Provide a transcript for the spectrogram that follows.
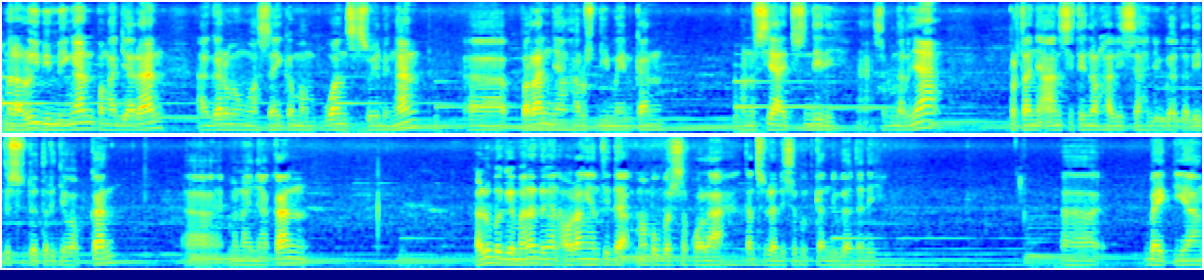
melalui bimbingan pengajaran agar menguasai kemampuan sesuai dengan uh, peran yang harus dimainkan manusia itu sendiri. Nah, sebenarnya pertanyaan Siti Nurhalisah juga tadi itu sudah terjawabkan uh, menanyakan lalu bagaimana dengan orang yang tidak mampu bersekolah? Kan sudah disebutkan juga tadi. Uh, baik yang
